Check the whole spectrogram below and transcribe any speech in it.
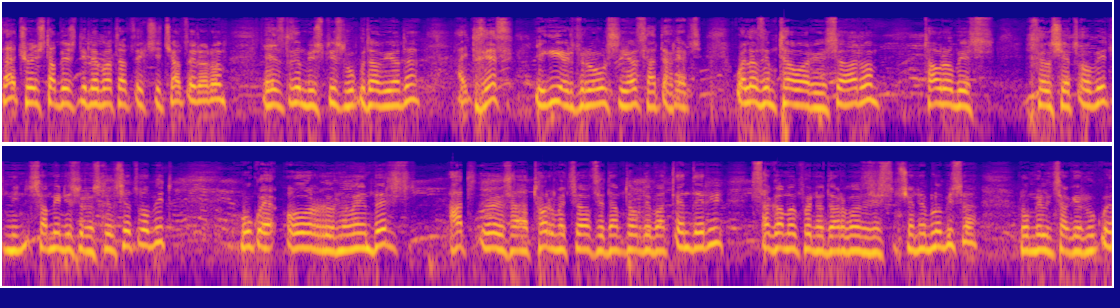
და ჩვენ შტაბეშტილებათა წიგნში ჩაწერა, რომ ეს დღე მისთვის უკვდავია და აი დღეს იგი ერთდროულ სიას ატარებს. ყველაზე მთავარი ისაა, რომ თავრობის ხელშეწყობით, სამინისტროს ხელშეწყობით უკვე 2 ნოემბერს 12 საათზე დამთავრდება ტენდერი საგამოფენო დარბაზის მშენებლობისა, რომელიც აგერ უკვე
